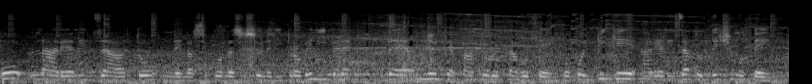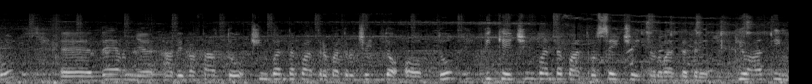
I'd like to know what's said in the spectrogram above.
O l'ha realizzato nella seconda sessione di prove libere Vergne che ha fatto l'ottavo tempo, poi Piquet ha realizzato il decimo tempo, eh, Vergne aveva fatto 54.408, Piquet 54.693, più alti.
